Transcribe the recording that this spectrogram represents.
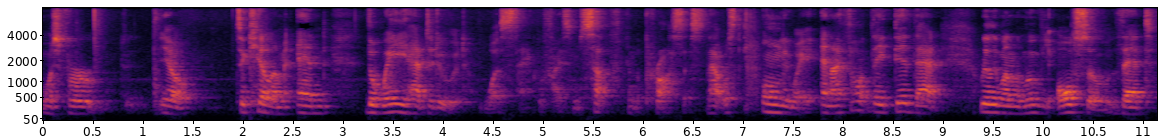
was for, you know, to kill him, and the way he had to do it was sacrifice himself in the process. That was the only way. And I thought they did that really well in the movie also, that,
